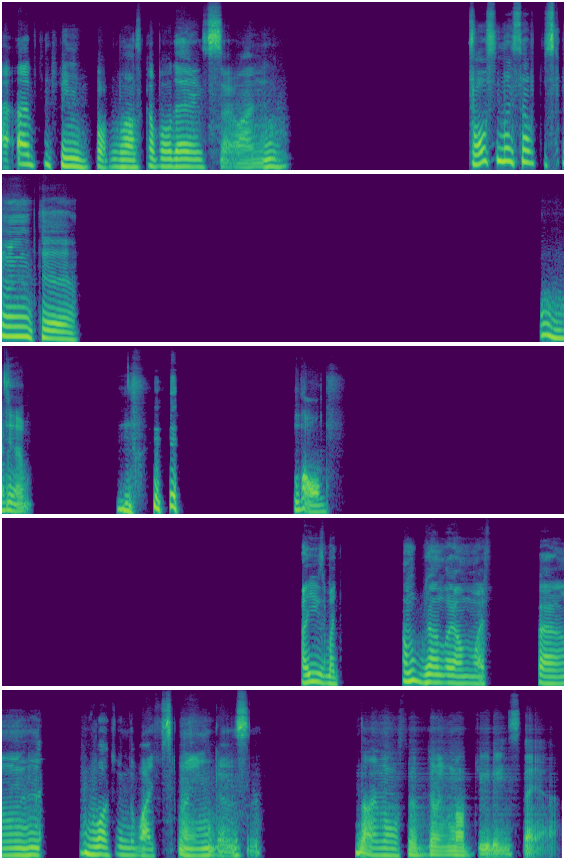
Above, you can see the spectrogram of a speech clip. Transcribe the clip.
Yeah, I've just been bored the last couple of days, so I'm forcing myself to stream to mm, yeah. Lol. I use my I'm currently on my phone watching the wife stream because I'm also doing mod duties there.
